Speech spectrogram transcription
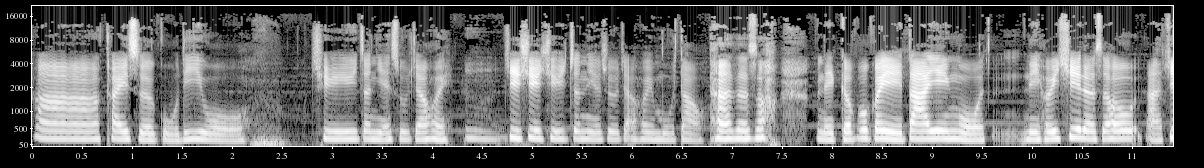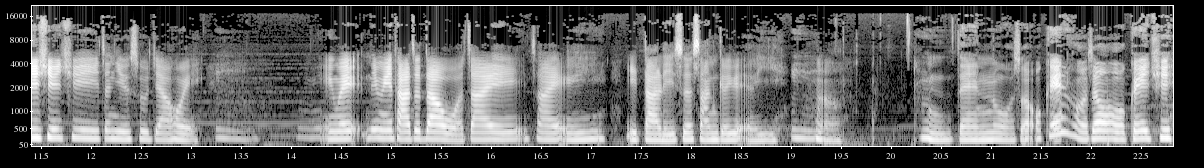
他开始鼓励我去真耶稣教会，嗯，继续去真耶稣教会慕道。他就说：“你可不可以答应我，你回去的时候啊，继续去真耶稣教会？”嗯，因为因为他知道我在在意大利是三个月而已。嗯嗯嗯，then 我说 OK，我说我可以去。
